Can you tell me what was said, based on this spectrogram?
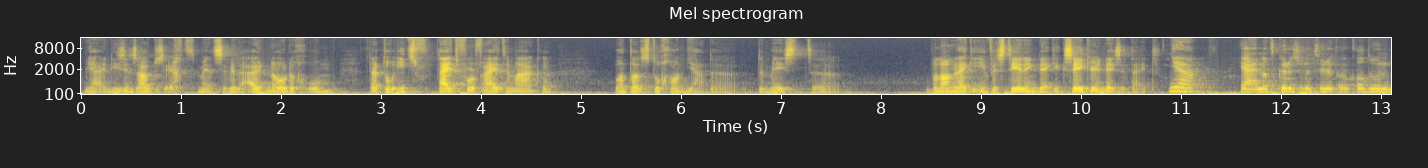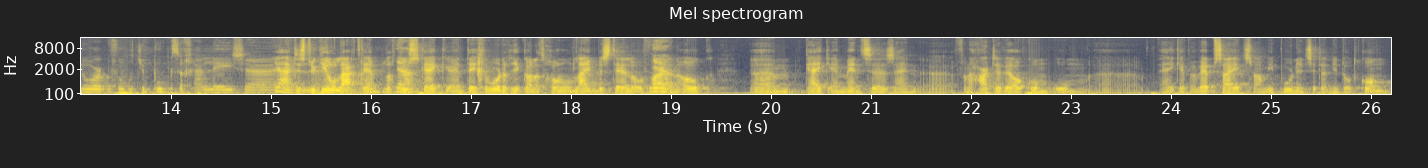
ja, in die zin zou ik dus echt mensen willen uitnodigen om daar toch iets tijd voor vrij te maken. Want dat is toch gewoon ja, de, de meest eh, belangrijke investering, denk ik, zeker in deze tijd. Ja. ja, en dat kunnen ze natuurlijk ook al doen door bijvoorbeeld je boek te gaan lezen. Ja, het en, is natuurlijk eh, heel laagdrempelig. ja. Dus kijk, en tegenwoordig je kan het gewoon online bestellen of waar Ja. dan ook. Ehm, kijk, en mensen zijn eh, van harte welkom om... eh, ik heb een website, swamipoornitchetanje.com.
